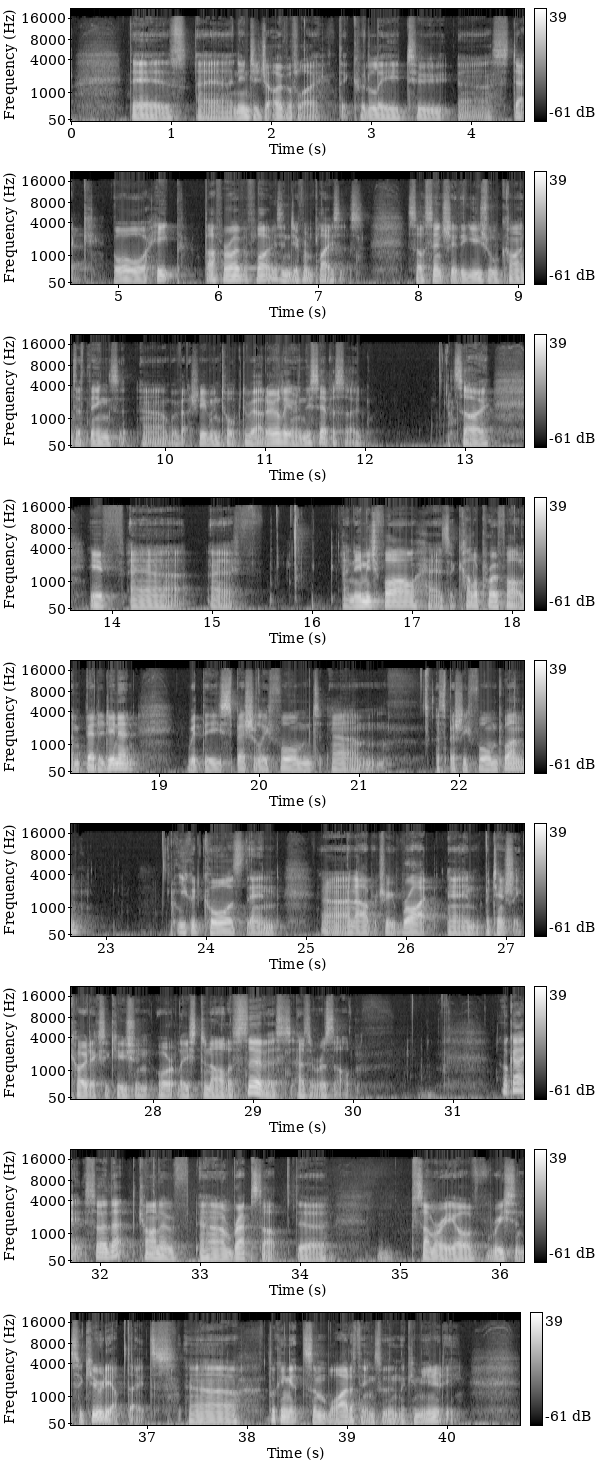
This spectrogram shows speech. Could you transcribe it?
there's an integer overflow that could lead to uh, stack or heap buffer overflows in different places. So essentially, the usual kinds of things that uh, we've actually even talked about earlier in this episode. So if, uh, if an image file has a color profile embedded in it, with the specially formed, um, especially formed one, you could cause then uh, an arbitrary write and potentially code execution or at least denial of service as a result. Okay, so that kind of um, wraps up the summary of recent security updates, uh, looking at some wider things within the community.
